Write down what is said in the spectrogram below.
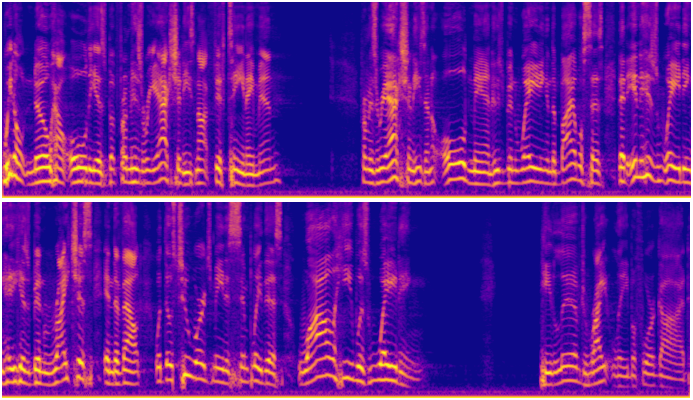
we don't know how old he is, but from his reaction, he's not 15. Amen? From his reaction, he's an old man who's been waiting. And the Bible says that in his waiting, he has been righteous and devout. What those two words mean is simply this while he was waiting, he lived rightly before God.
